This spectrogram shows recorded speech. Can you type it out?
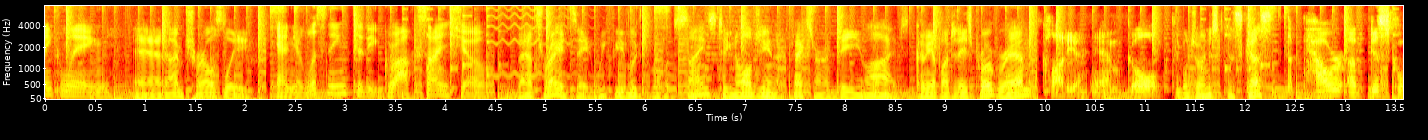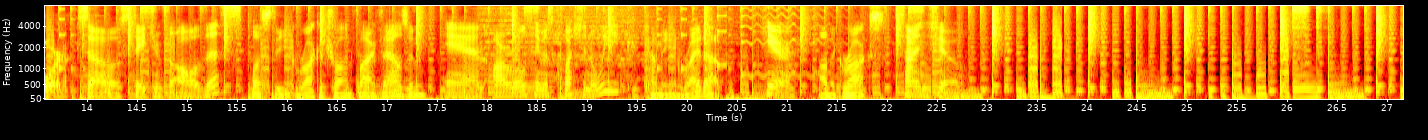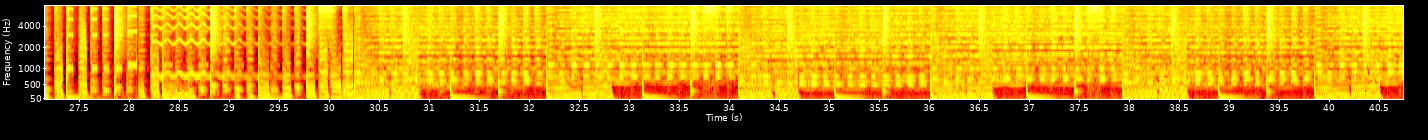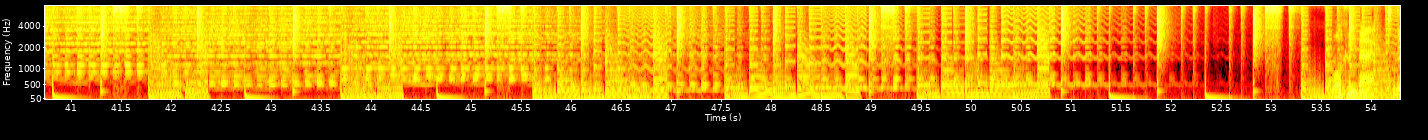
Frank Ling. And I'm Charles Lee. And you're listening to the Grok Science Show. That's right, it's a weekly look at the world of science, technology, and their effects on our daily lives. Coming up on today's program, Claudia M. Gold will join us to discuss the power of Discord. So stay tuned for all of this. Plus the Grokatron 5000. And our world famous question a week. Coming right up. Here. On the Groks Science Show.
